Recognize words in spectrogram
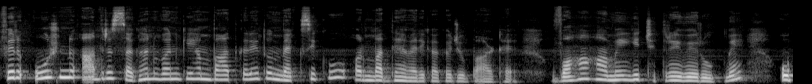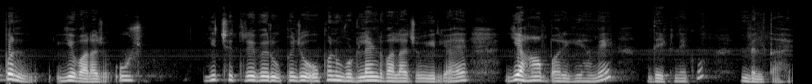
फिर उष्ण आर्द्र सघन वन की हम बात करें तो मैक्सिको और मध्य अमेरिका का जो पार्ट है, वहाँ हमें ये छितरे हुए रूप में ओपन ये वाला जो उष्ण ये क्षेत्रीय रूप में जो ओपन वुडलैंड वाला जो एरिया है, यहाँ पर ये हमें देखने को मिलता है।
